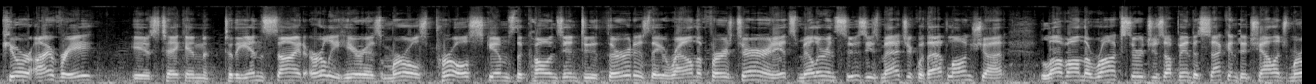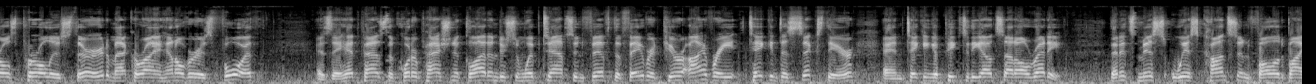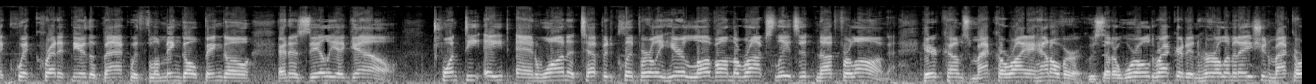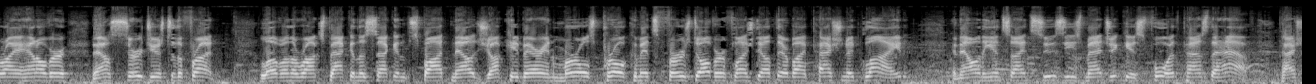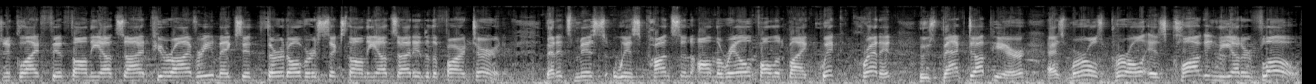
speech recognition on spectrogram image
Pure Ivory is taken to the inside early here as Merle's Pearl skims the cones into third as they round the first turn. It's Miller and Susie's Magic with that long shot. Love on the Rock surges up into second to challenge Merle's Pearl is third. Macariah Hanover is fourth. As they head past the quarter, Passionate Glide under some whip taps in fifth. The favorite, Pure Ivory, taken to sixth here and taking a peek to the outside already. Then it's Miss Wisconsin, followed by Quick Credit near the back with Flamingo Bingo and Azalea Gal. 28 and 1. A tepid clip early here. Love on the Rocks leads it, not for long. Here comes Macariah Hanover, who set a world record in her elimination. Macariah Hanover now surges to the front. Love on the Rocks back in the second spot. Now Jacques Hebert and Merle's Pearl commits first over, flushed out there by Passionate Glide. And now on the inside, Susie's Magic is fourth past the half. Passionate Glide fifth on the outside. Pure Ivory makes it third over, sixth on the outside into the far turn. Then it's Miss Wisconsin on the rail, followed by Quick Credit, who's backed up here as Merle's Pearl is clogging the utter flow.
